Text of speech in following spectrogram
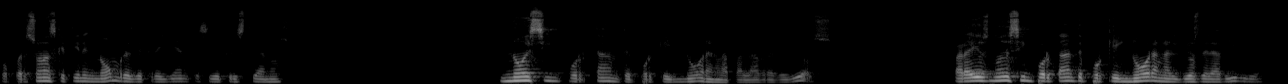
o personas que tienen nombres de creyentes y de cristianos, no es importante porque ignoran la palabra de Dios. Para ellos no es importante porque ignoran al Dios de la Biblia.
